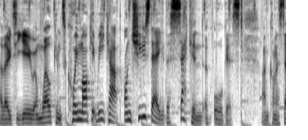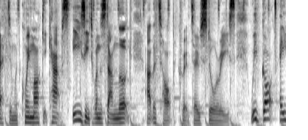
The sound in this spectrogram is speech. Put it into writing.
Hello to you and welcome to Coin Market Recap on Tuesday, the 2nd of August. I'm Connor Sefton with CoinMarketCap's easy to understand look at the top crypto stories. We've got a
